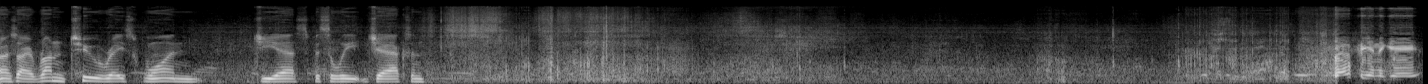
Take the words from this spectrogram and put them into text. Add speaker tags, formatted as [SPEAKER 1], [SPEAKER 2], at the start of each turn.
[SPEAKER 1] uh, sorry, run two, race one, GS, Facilite, Jackson. Belfie in the gate.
